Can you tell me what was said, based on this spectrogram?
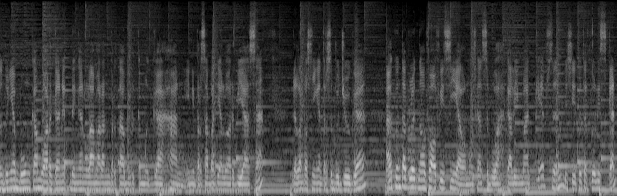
Tentunya bungkam warganet dengan lamaran bertabur kemegahan. Ini persahabat yang luar biasa. Dalam postingan tersebut juga Akun tabloid Nova Official menguskan sebuah kalimat caption di situ tertuliskan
